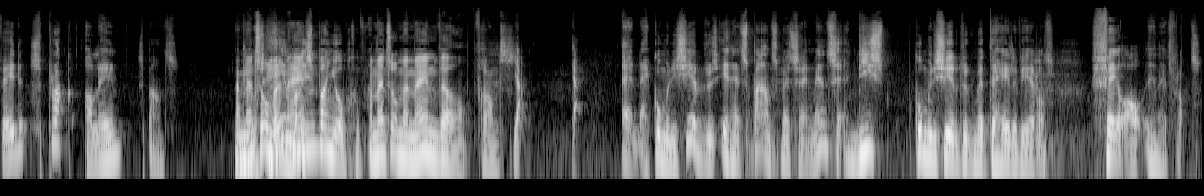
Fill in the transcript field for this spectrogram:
II sprak alleen Spaans. Maar Die mensen om, hem heen, in Spanje opgevoed. maar mensen om hem heen wel Frans. Ja, ja. En hij communiceerde dus in het Spaans met zijn mensen. En die communiceerde natuurlijk met de hele wereld veelal in het Frans.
